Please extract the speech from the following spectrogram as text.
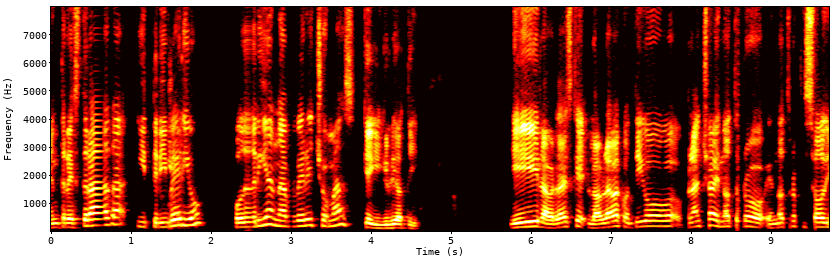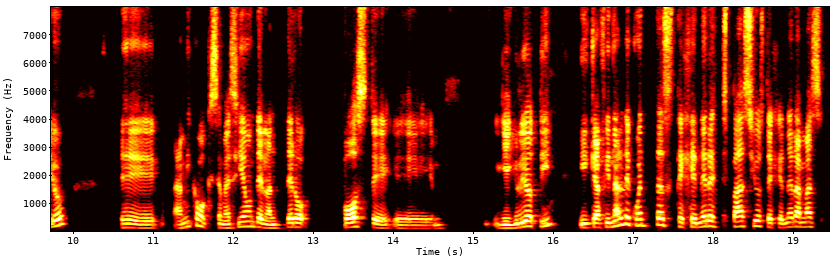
entre Estrada y Triverio podrían haber hecho más que Gigliotti. Y la verdad es que lo hablaba contigo, Plancha, en otro, en otro episodio. Eh, a mí como que se me hacía un delantero poste eh, Gigliotti y que a final de cuentas te genera espacios, te genera más,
